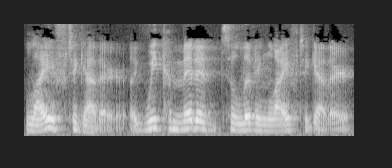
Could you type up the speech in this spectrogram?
life together. Like we committed to living life together,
